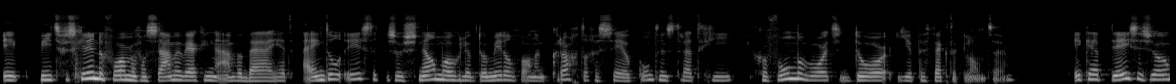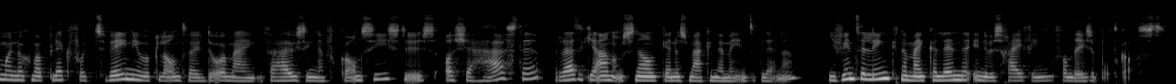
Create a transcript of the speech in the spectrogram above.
Ik bied verschillende vormen van samenwerkingen aan waarbij het einddoel is dat zo snel mogelijk door middel van een krachtige SEO-contentstrategie gevonden wordt door je perfecte klanten. Ik heb deze zomer nog maar plek voor twee nieuwe klanten door mijn verhuizing en vakanties. Dus als je haast hebt, raad ik je aan om snel een kennismaking met me in te plannen. Je vindt de link naar mijn kalender in de beschrijving van deze podcast.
